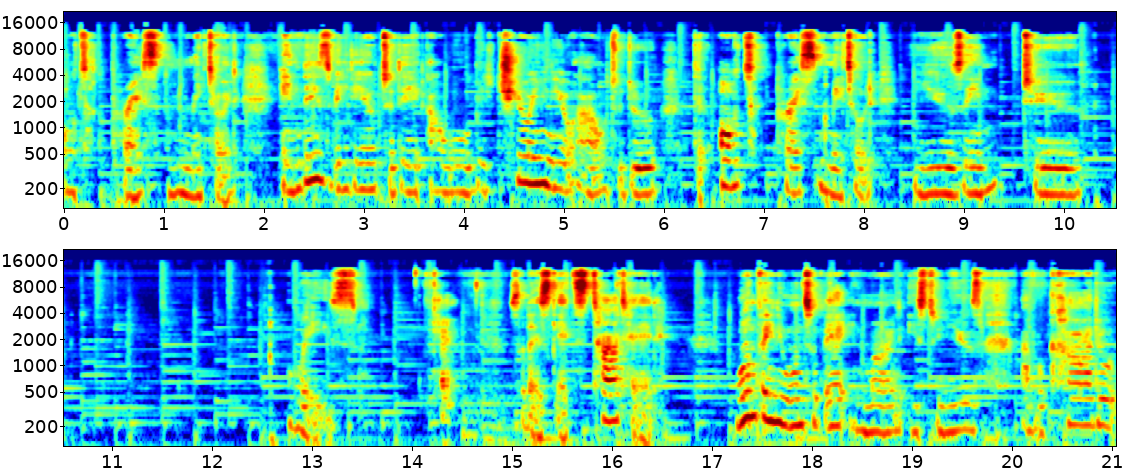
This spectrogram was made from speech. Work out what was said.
hot press method. In this video today i will be showing you how to do the hot press method using two ways. Okay, so let's get started. One thing you want to bear in mind is to use avocado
